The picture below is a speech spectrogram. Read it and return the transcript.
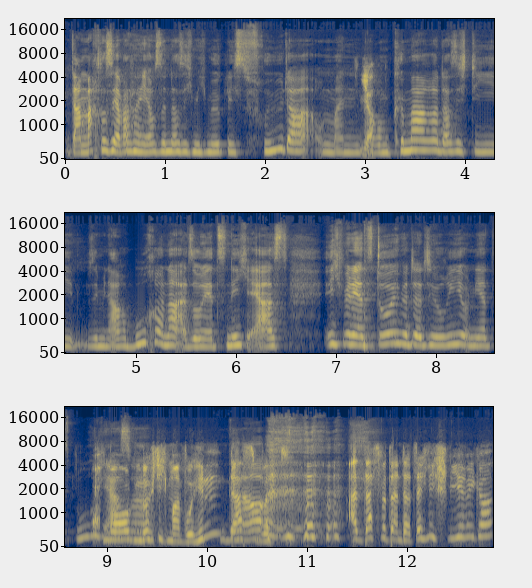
da macht es ja wahrscheinlich auch Sinn, dass ich mich möglichst früh da um mein, ja. darum kümmere, dass ich die Seminare buche. Ne? Also jetzt nicht erst, ich bin jetzt durch mit der Theorie und jetzt buche ich erst. Morgen möchte ich mal wohin. Genau. Das, wird, also das wird dann tatsächlich schwieriger.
